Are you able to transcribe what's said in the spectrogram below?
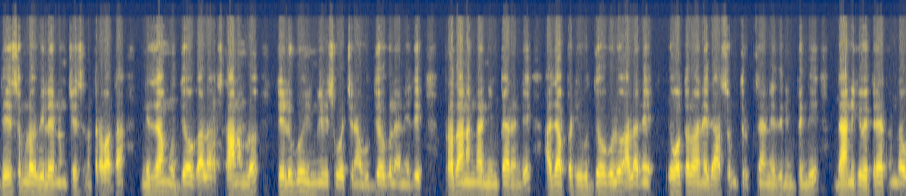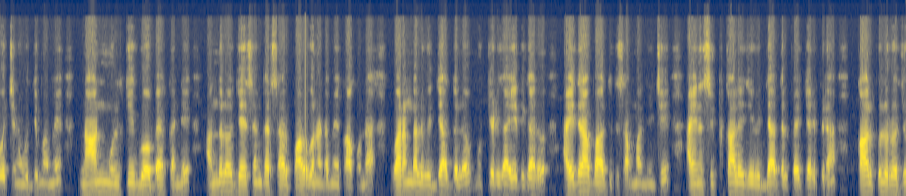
దేశంలో విలీనం చేసిన తర్వాత నిజాం ఉద్యోగాల స్థానంలో తెలుగు, ఇంగ్లీషు వచ్చిన ఉద్యోగులు అనేది ప్రధానంగా నింపారండి. అది అప్పటి ఉద్యోగులు అలానే యువతలో అనేది అసంతృప్తి అనేది నింపింది. దానికి వ్యతిరేకంగా వచ్చిన ఉద్యమమే నాన్ ముల్కీ గో బ్యాక్ అండి. అందులో జయశంకర్ సార్ పాల్గొనడమే కాకుండా వరంగల్ విద్యార్థులు ముఖ్యుడిగా ఎదిగారు. హైదరాబాద్‌కి సంబంధించి ఆయన సిట్ కాలేజీ విద్యార్థులపై జరిపిన కాల్పుల రోజు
